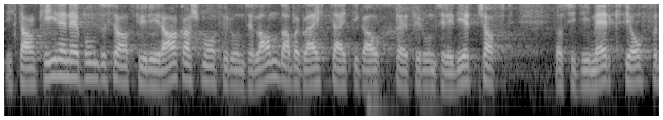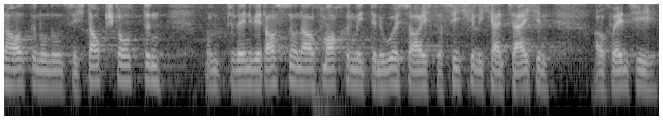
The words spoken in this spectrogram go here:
Ich danke Ihnen, Herr Bundesrat, für Ihr Engagement für unser Land, aber gleichzeitig auch äh, für unsere Wirtschaft, dass Sie die Märkte offen halten und uns nicht abstotten. Und wenn wir das nun auch machen mit den USA, ist das sicherlich ein Zeichen, auch wenn Sie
